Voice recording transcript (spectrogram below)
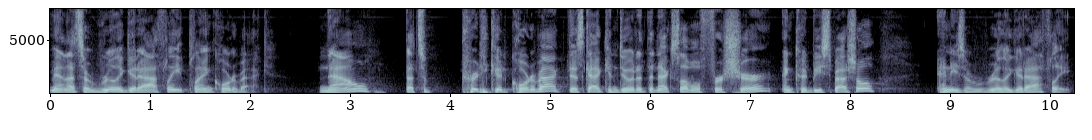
man, that's a really good athlete playing quarterback. Now, that's a pretty good quarterback. This guy can do it at the next level for sure, and could be special. And he's a really good athlete.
